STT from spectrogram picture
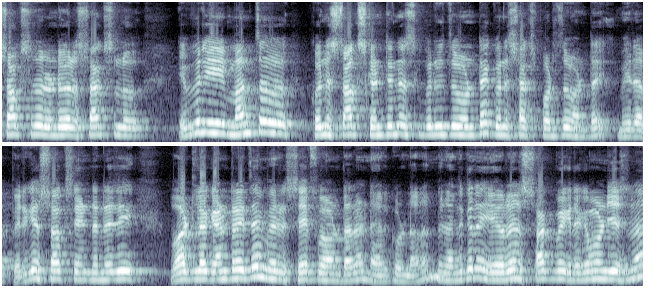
స్టాక్స్లో రెండు వేల స్టాక్స్లో ఎవ్రీ మంత్ కొన్ని స్టాక్స్ కంటిన్యూస్గా పెరుగుతూ ఉంటాయి కొన్ని స్టాక్స్ పడుతూ ఉంటాయి. మీరు ఆ పెరిగే స్టాక్స్ ఏంటనేది వాటిలోకి ఎంటర్ అయితే మీరు సేఫ్గా ఉంటారని నేను అనుకుంటున్నాను. మీరు అందుకనే ఎవరైనా స్టాక్ మీకు రికమెండ్ చేసినా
